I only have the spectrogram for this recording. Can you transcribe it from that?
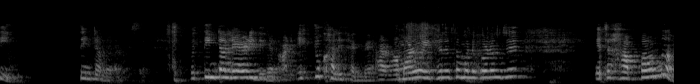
তিন। তিনটা লেয়ার হয়েছে। ওই তিনটা লেয়ারই দিবেন আর একটু খালি থাকবে। আর আমারও এখানে তো মনে করেন যে এটা হাফ পাউন্ড না?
